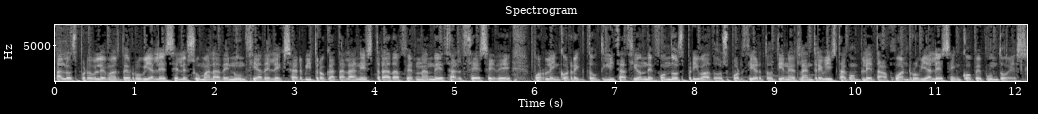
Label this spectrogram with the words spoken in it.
A los problemas de Rubiales se le suma la denuncia del exárbitro catalán Estrada Fernández al CSD por la incorrecta utilización de fondos privados. Por cierto, tienes la entrevista completa a Juan Rubiales en cope.es.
